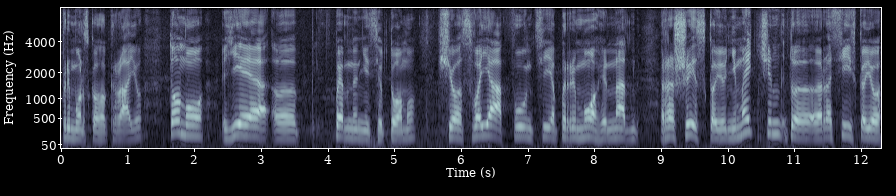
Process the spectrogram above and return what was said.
Приморського краю. Тому є впевненість у тому, що своя функція перемоги над рашистською Німеччиною, російською,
